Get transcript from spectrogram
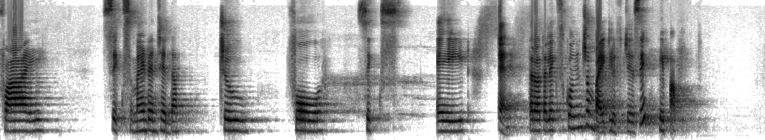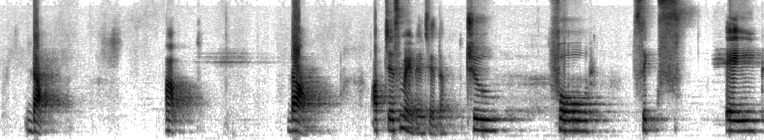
five six maintain చేద్దాం. Two four six eight ten. తర్వాత లెగ్స్ కొంచెం పైకి లిఫ్ట్ చేసి hip up. Down up. Down up చేసి మెయింటైన్ చేద్దాం. Two four six eight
